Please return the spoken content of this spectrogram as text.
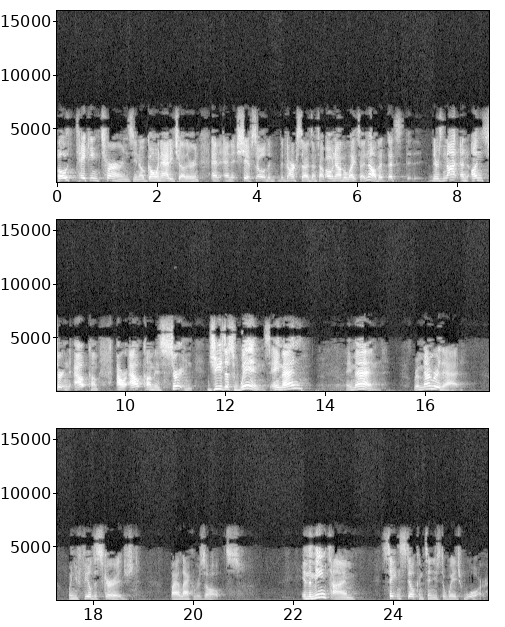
both taking turns, you know, going at each other and, and, and it shifts. Oh, the, the dark side's on top. Oh, now the light side. No, that, that's, there's not an uncertain outcome. Our outcome is certain. Jesus wins. Amen? Amen. Remember that when you feel discouraged by a lack of results. In the meantime, Satan still continues to wage war.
